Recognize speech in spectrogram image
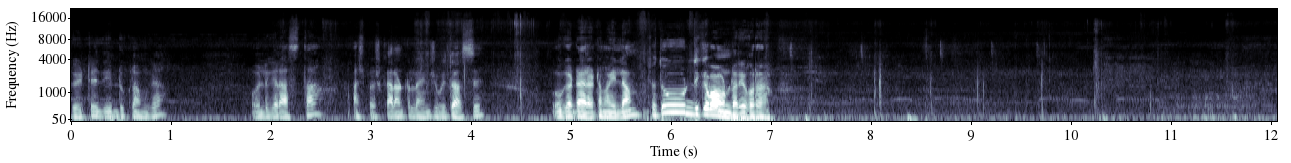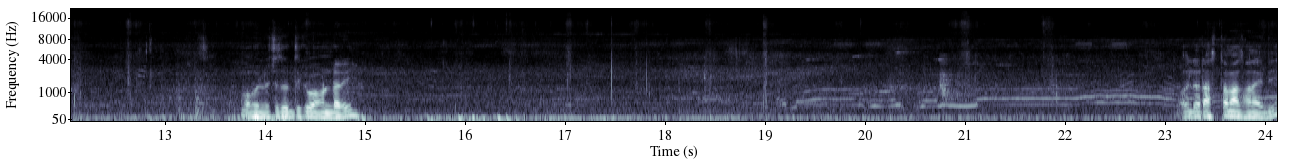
গেটে দিয়ে ঢুকলাম গা। ওই লোকের রাস্তা, আশপাশ কারেন্টের লাইন সুবিধা আছে। ওকে ডাইরেক্ট মাইলাম, চতুর্দিকে বাউন্ডারি করা। হলো চতুর্দিকে বাউন্ডারি ওইলো রাস্তা মাঝখানে দি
